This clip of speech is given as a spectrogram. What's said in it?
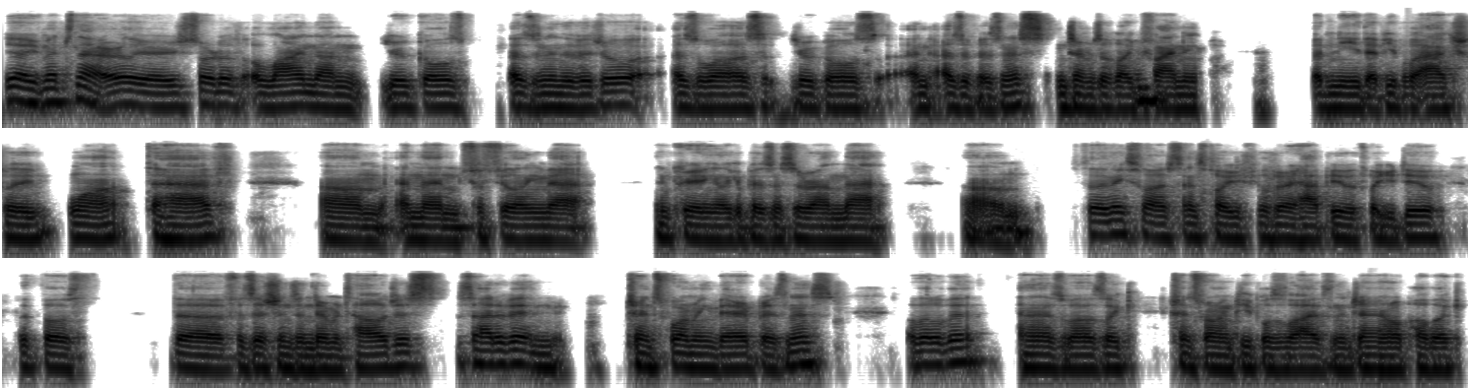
Yeah, you mentioned that earlier. You're sort of aligned on your goals as an individual as well as your goals and as a business in terms of like mm-hmm. finding a need that people actually want to have um, and then fulfilling that and creating like a business around that. Um, so it makes a lot of sense why you feel very happy with what you do with both the physicians and dermatologists side of it and transforming their business a little bit, as well as like transforming people's lives in the general public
